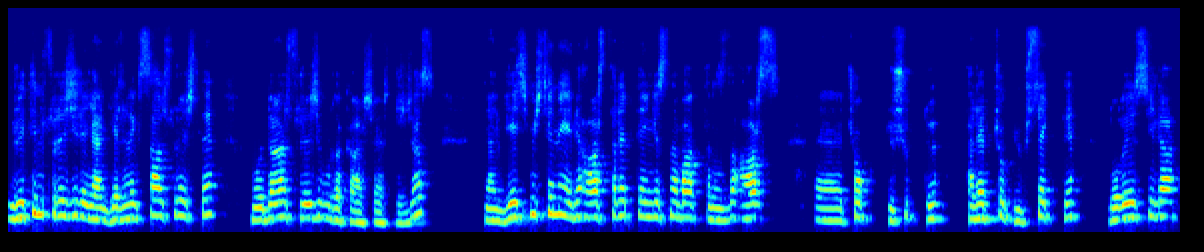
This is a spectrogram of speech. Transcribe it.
üretim süreciyle yani geleneksel süreçle modern süreci burada karşılaştıracağız. Yani geçmişte neydi? Arz talep dengesine baktığınızda arz e, çok düşüktü. Talep çok yüksekti. Dolayısıyla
